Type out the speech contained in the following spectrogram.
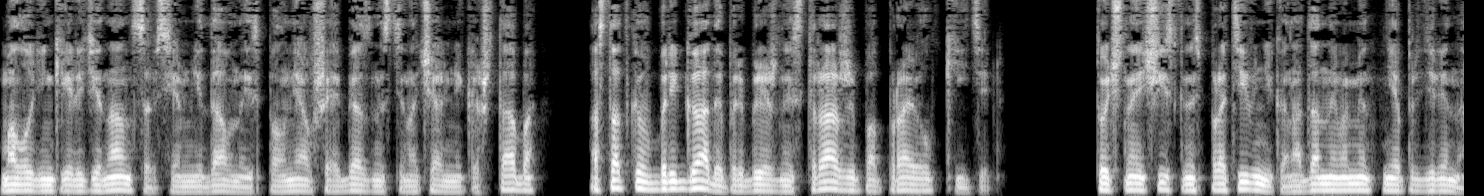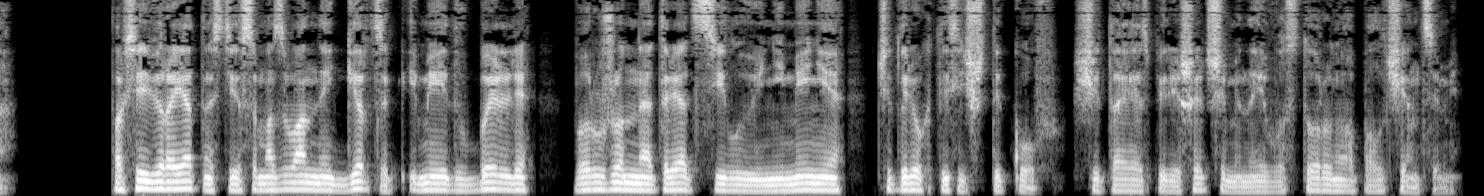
Молоденький лейтенант, совсем недавно исполнявший обязанности начальника штаба, остатков бригады прибрежной стражи поправил китель. Точная численность противника на данный момент не определена. По всей вероятности, самозванный герцог имеет в Белле вооруженный отряд силою не менее четырех тысяч штыков, считая с перешедшими на его сторону ополченцами.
